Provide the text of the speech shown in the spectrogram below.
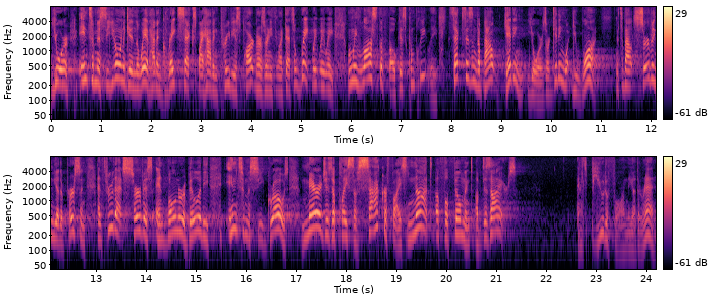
your intimacy. You don't want to get in the way of having great sex by having previous partners or anything like that. So wait, wait, wait, wait. When we lost the focus completely, sex isn't about getting yours or getting what you want. It's about serving the other person. And through that service and vulnerability, intimacy grows. Marriage is a place of sacrifice, not a fulfillment of desires. And it's beautiful on the other end.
